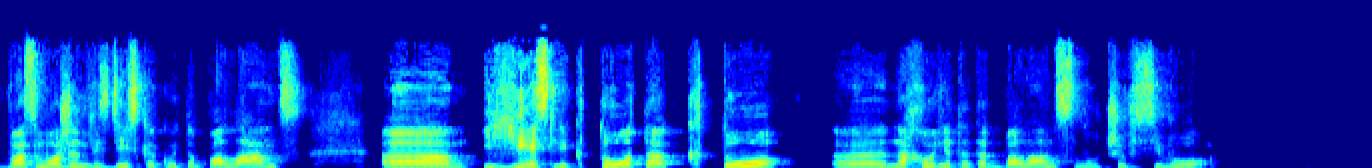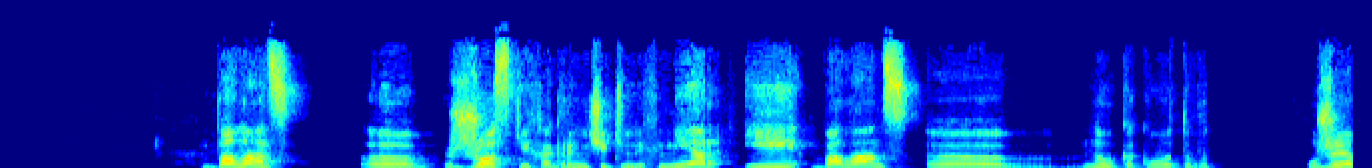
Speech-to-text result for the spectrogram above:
возможен ли здесь какой-то баланс, э, и есть ли кто-то, кто э, находит этот баланс лучше всего? Баланс жестких ограничительных мер и баланс, э, ну, какого-то вот уже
